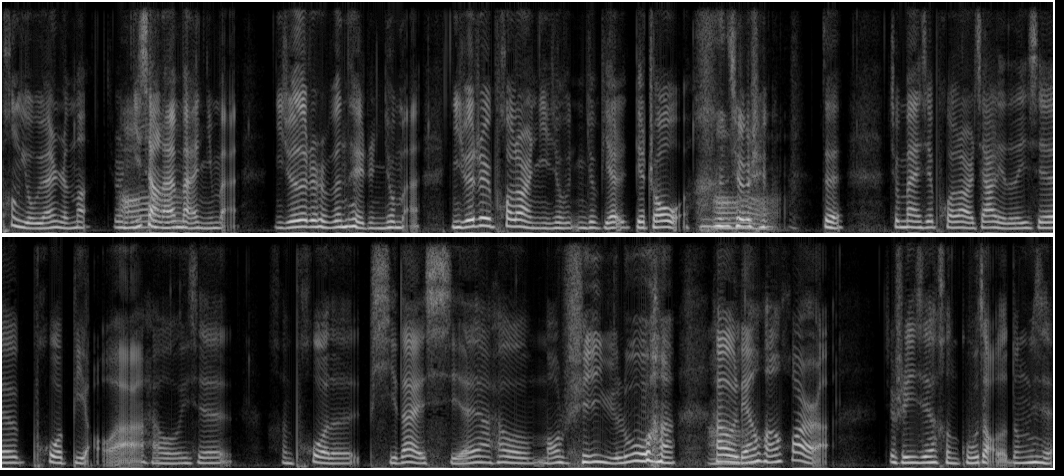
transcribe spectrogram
碰有缘人嘛，就是你想来买你买，你觉得这是 vintage 你就买，你觉得这破烂儿你就你就别别招我，就是这样哦就卖一些破烂儿，家里的一些破表啊，还有一些很破的皮带鞋呀、还有毛主席语录啊，还有连环画儿啊，就是一些很古早的东西，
